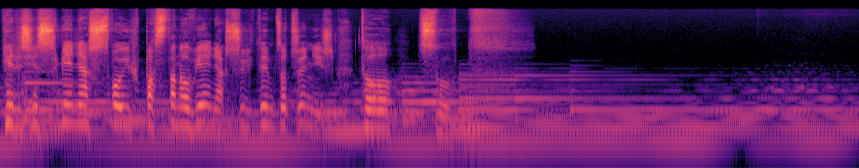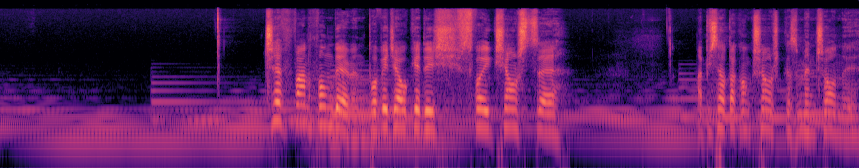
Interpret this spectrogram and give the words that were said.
Kiedy się zmieniasz w swoich postanowieniach, czyli tym, co czynisz, to cud. Jeff Van Vonderen powiedział kiedyś w swojej książce, napisał taką książkę Zmęczony,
